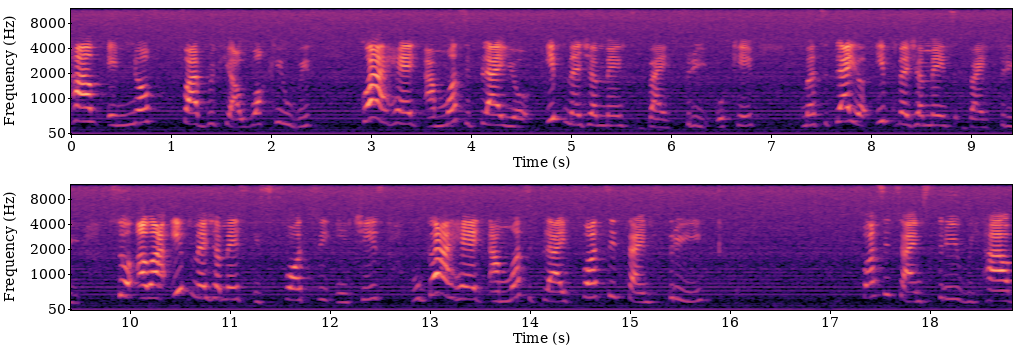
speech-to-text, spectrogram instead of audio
have enough fabric you are working with go ahead and multiply your hip measurement by 3 okay? Multiply your hip measurement by 3 so our hip measurement is 40 inches. We'll go ahead and multiply 40 times 3 40 times 3 we have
